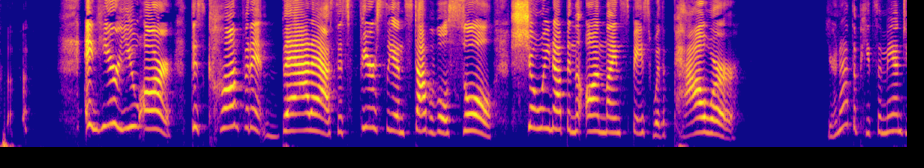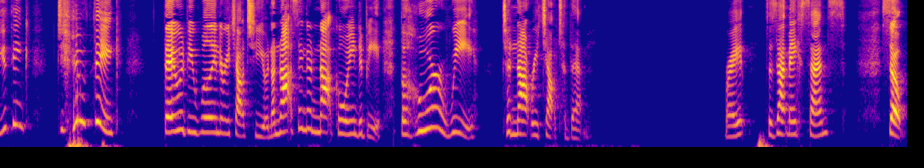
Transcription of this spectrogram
And here you are, this confident badass, this fiercely unstoppable soul showing up in the online space with power. You're not the pizza man. Do you think, do you think they would be willing to reach out to you? And I'm not saying they're not going to be, but who are we to not reach out to them? Right? Does that make sense? So,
